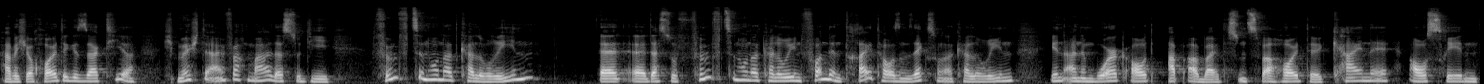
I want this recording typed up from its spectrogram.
habe ich auch heute gesagt, hier, ich möchte einfach mal, dass du die 1500 Kalorien äh, äh, dass du 1500 Kalorien von den 3600 Kalorien in einem Workout abarbeitest. Und zwar heute. Keine Ausreden,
